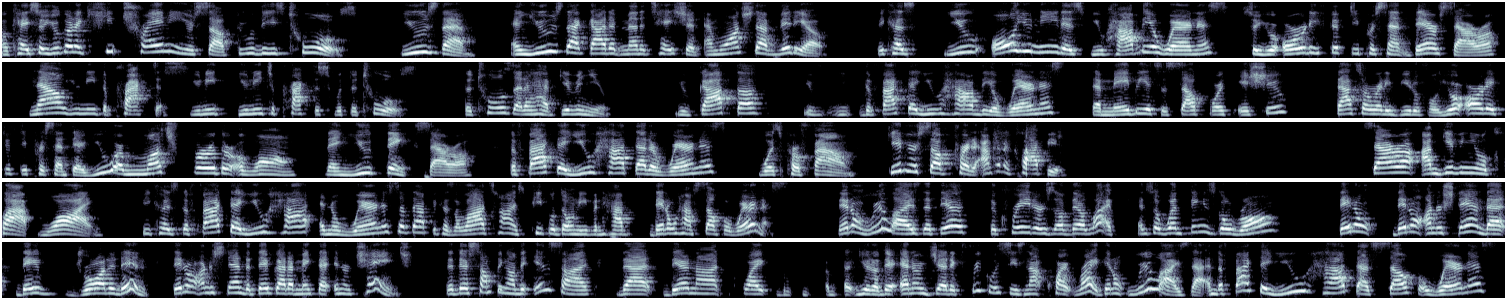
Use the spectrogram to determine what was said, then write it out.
Okay, so you're going to keep training yourself through these tools. Use them and use that guided meditation and watch that video because you all you need is you have the awareness so you're already 50% there sarah now you need the practice you need you need to practice with the tools the tools that i have given you you've got the you've the fact that you have the awareness that maybe it's a self-worth issue that's already beautiful. You're already 50% there. You are much further along than you think, Sarah. The fact that you had that awareness was profound. Give yourself credit. I'm going to clap you. Sarah, I'm giving you a clap. Why? Because the fact that you had an awareness of that, because a lot of times people don't even have, they don't have self awareness. They don't realize that they're the creators of their life. And so when things go wrong, they don't they don't understand that they've drawn it in they don't understand that they've got to make that interchange that there's something on the inside that they're not quite you know their energetic frequency is not quite right. They don't realize that. And the fact that you had that self-awareness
